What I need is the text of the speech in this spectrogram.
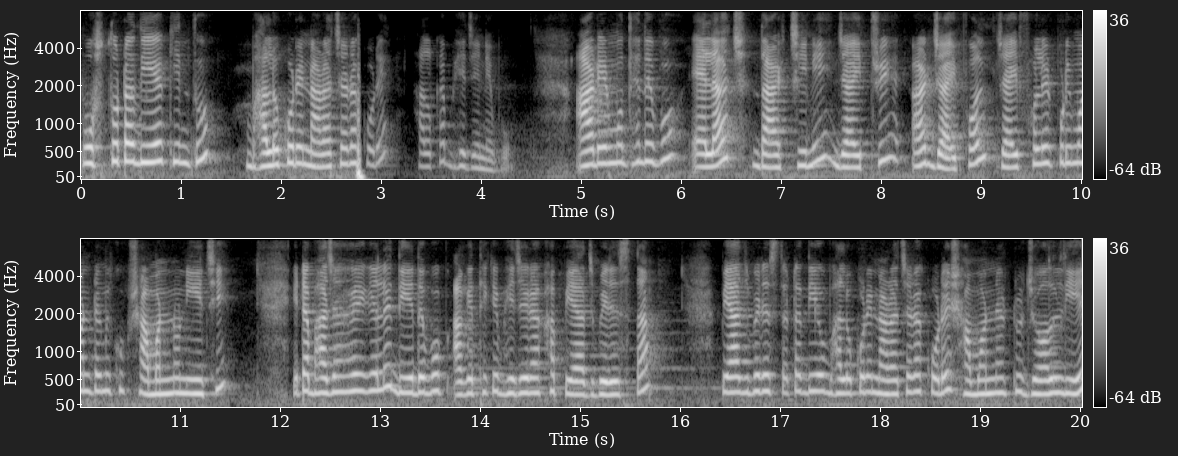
পোস্তটা দিয়ে কিন্তু ভালো করে নাড়াচাড়া করে হালকা ভেজে নেব। আর এর মধ্যে দেব এলাচ, দারচিনি, জায়ত্রী আর জায়ফল। জায়ফলের পরিমাণটা আমি খুব সামান্য নিয়েছি। এটা ভাজা হয়ে গেলে দিয়ে দেব আগে থেকে ভেজে রাখা পেঁয়াজ বেরেস্তা। পেঁয়াজ বেরেস্তাটা দিয়েও ভালো করে নাড়াচাড়া করে সামান্য একটু জল দিয়ে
